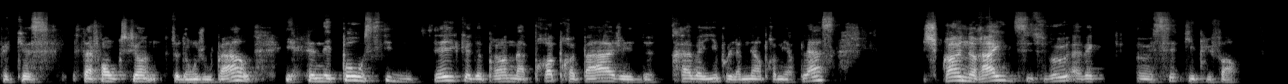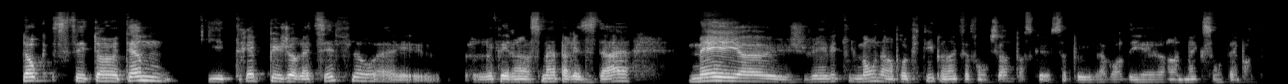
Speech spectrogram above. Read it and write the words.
Fait que ça fonctionne, ce dont je vous parle. Et ce n'est pas aussi difficile que de prendre ma propre page et de travailler pour l'amener en première place. Je prends une ride, si tu veux, avec un site qui est plus fort. Donc, c'est un terme qui est très péjoratif, là, référencement parasitaire. Mais euh, je vais inviter tout le monde à en profiter pendant que ça fonctionne parce que ça peut avoir des rendements qui sont importants.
